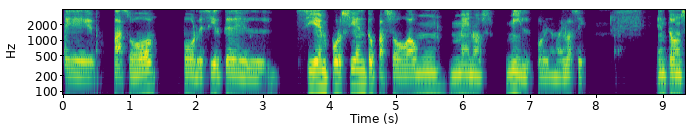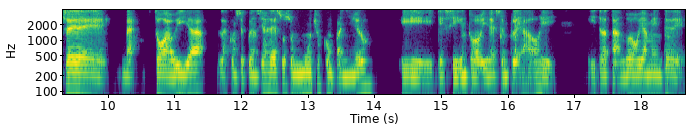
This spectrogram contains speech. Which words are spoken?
eh, pasó, por decirte, del 100% pasó a un menos mil, por llamarlo así. Entonces, todavía las consecuencias de eso son muchos compañeros y que siguen todavía desempleados y, y tratando obviamente de,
